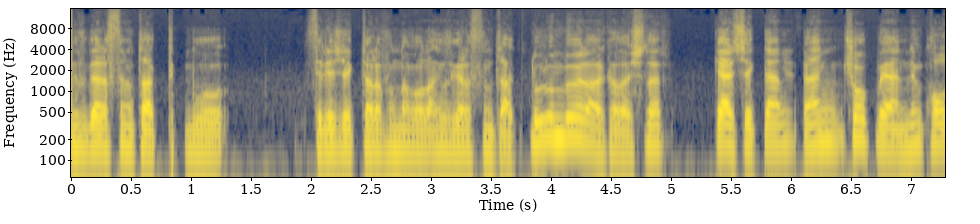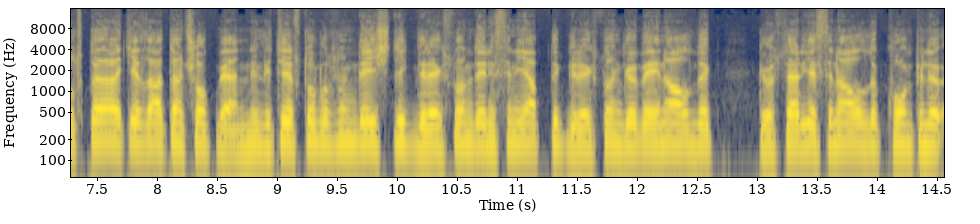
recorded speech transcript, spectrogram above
ızgarasını taktık. Bu silecek tarafında olan ızgarasını taktık. Durum böyle arkadaşlar. Gerçekten ben çok beğendim. Koltukları herkes zaten çok beğendi. Vites topuzunu değiştik. Direksiyon derisini yaptık. Direksiyon göbeğini aldık. Göstergesini aldık. Komple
